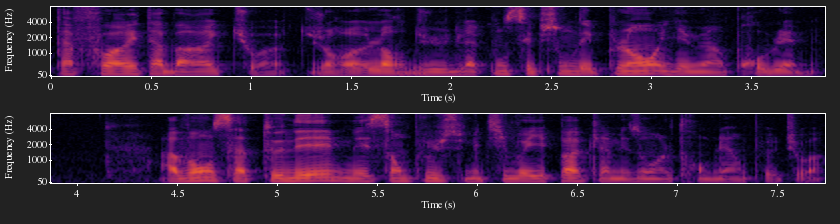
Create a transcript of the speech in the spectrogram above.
t'as foiré ta baraque, tu vois. Genre, lors du, de la conception des plans, il y a eu un problème. Avant, ça tenait, mais sans plus. Mais tu voyais pas que la maison, elle tremblait un peu, tu vois.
